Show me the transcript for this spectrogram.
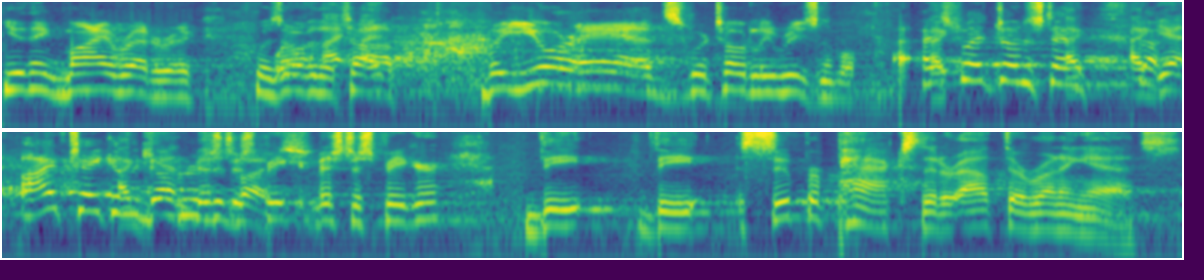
You think my rhetoric was well, over the top, I, I, but your ads were totally reasonable. I, I just want to understand. again, I've taken the again, governor's Mr. advice. Speaker, Mr. Speaker, the the super PACs that are out there running ads,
